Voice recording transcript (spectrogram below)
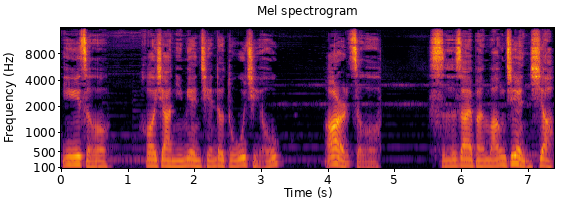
一则喝下你面前的毒酒，二则死在本王剑下。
